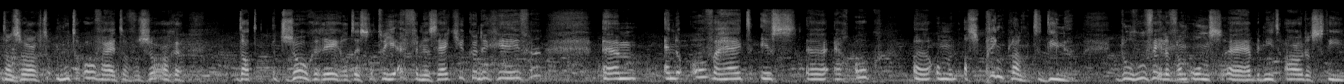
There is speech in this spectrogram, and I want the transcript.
dan zorgt, moet de overheid ervoor zorgen dat het zo geregeld is dat we je even een zetje kunnen geven. Um, en de overheid is uh, er ook uh, om als springplank te dienen. Ik bedoel, hoeveel van ons uh, hebben niet ouders die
